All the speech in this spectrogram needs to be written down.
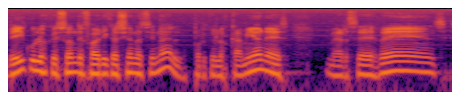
vehículos que son de fabricación nacional, porque los camiones Mercedes-Benz,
